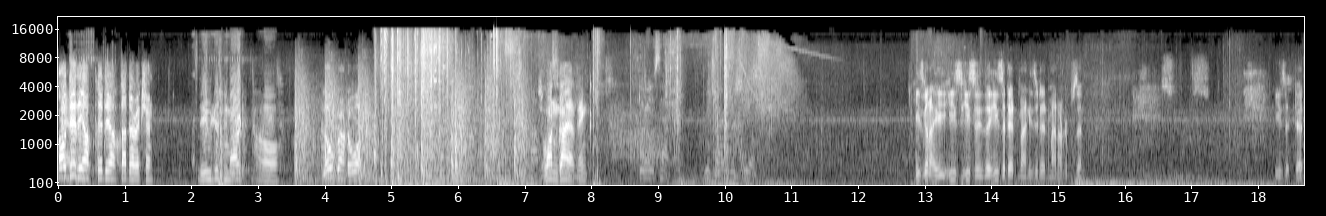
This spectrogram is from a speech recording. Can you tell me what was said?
Oh, there they are, there they are, that direction. They were just marked. Oh, Low ground or what? It's one guy, I think. Give me a sec. Recharge your shield. He's gonna. He, he's he's a, he's a dead man. He's a dead man, hundred percent. He's a dead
